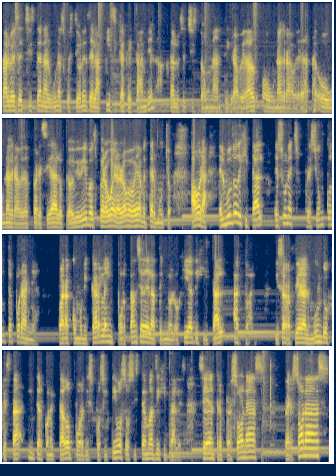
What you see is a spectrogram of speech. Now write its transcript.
Tal vez existen algunas cuestiones de la física que cambien, tal vez exista una antigravedad o una gravedad o una gravedad parecida a lo que hoy vivimos, pero bueno, no me voy a meter mucho. Ahora, el mundo digital es una expresión contemporánea para comunicar la importancia de la tecnología digital actual y se refiere al mundo que está interconectado por dispositivos o sistemas digitales, sea entre personas, personas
